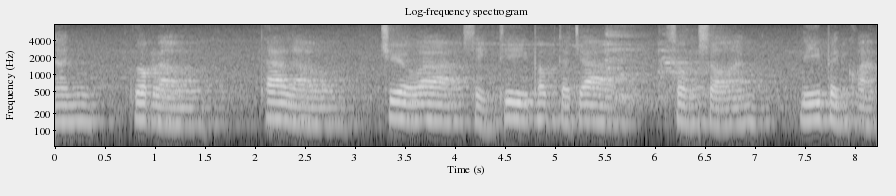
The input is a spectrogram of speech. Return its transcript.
นั้นพวกเรา ถ้าเราเชื่อว่าสิ่งที่พระพุทธเจ้าทรงสอนนี้เป็นความ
